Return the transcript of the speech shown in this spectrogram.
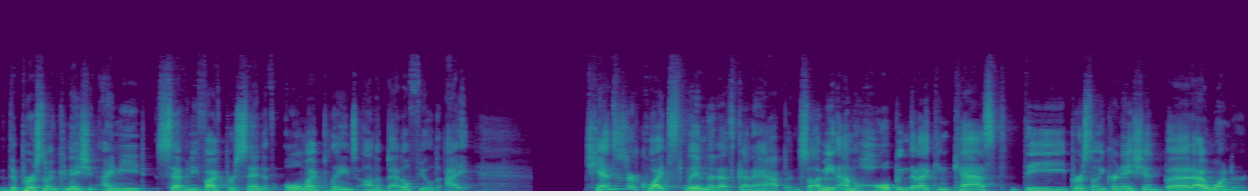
the personal incarnation, I need 75% of all my plains on the battlefield. I chances are quite slim that that's going to happen. So, I mean, I'm hoping that I can cast the personal incarnation, but I wonder.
